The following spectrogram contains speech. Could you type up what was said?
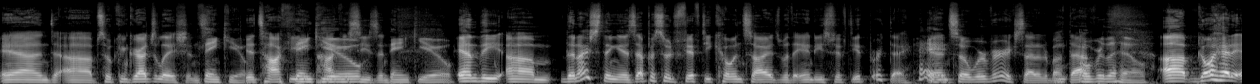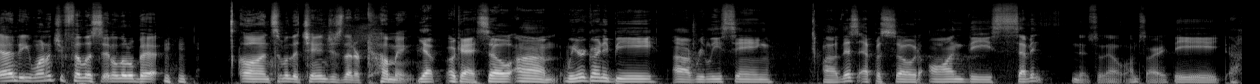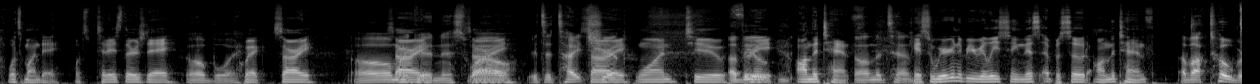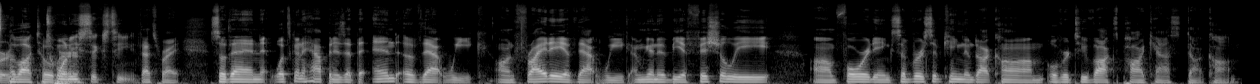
and uh, so congratulations. "Thank you, It's hockey. Thank hockey you, season. Thank you." And the um the nice thing is episode 50 coincides with Andy's 50th birthday. Hey. And so we're very excited about that. Over the hill. Uh, go ahead, Andy. Why don't you fill us in a little bit on some of the changes that are coming? Yep. Okay. So um, we are going to be uh, releasing uh, this episode on the seventh. No, so no, I'm sorry. The uh, what's Monday? What's today's Thursday? Oh boy. Quick. Sorry. Oh my goodness. Sorry. Wow. It's a tight Sorry. ship One, two, Of the- On the tenth. on the 10th Okay. So we're going to be releasing this episode on the tenth. of October Of October. 2016. That's right. So then what's going to happen is at the end of that week, on Friday of that week, I'm going to be officially um, forwarding subversivekingdom.com over to voxpodcast.com.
